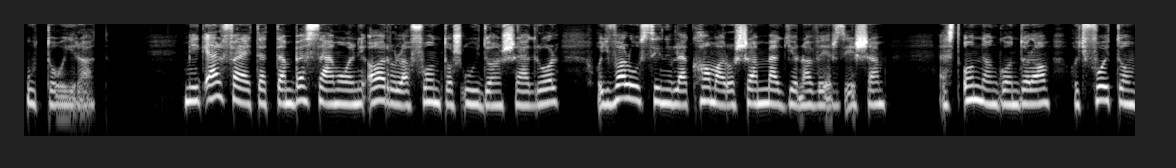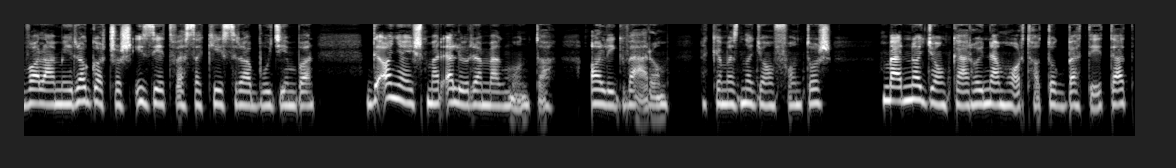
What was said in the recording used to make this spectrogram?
Utóirat. Még elfelejtettem beszámolni arról a fontos újdonságról, hogy valószínűleg hamarosan megjön a vérzésem, ezt onnan gondolom, hogy folyton valami ragacsos izét veszek észre a bugyimban, de anya is már előre megmondta. Alig várom. Nekem ez nagyon fontos, bár nagyon kár, hogy nem hordhatok betétet,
